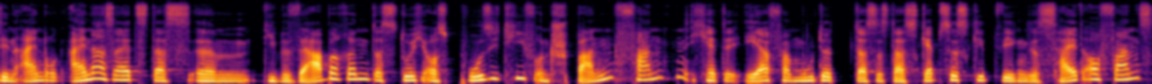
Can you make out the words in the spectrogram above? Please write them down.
den Eindruck einerseits, dass ähm, die Bewerberin das durchaus positiv und spannend fanden. Ich hätte eher vermutet, dass es da Skepsis gibt wegen des Zeitaufwands.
